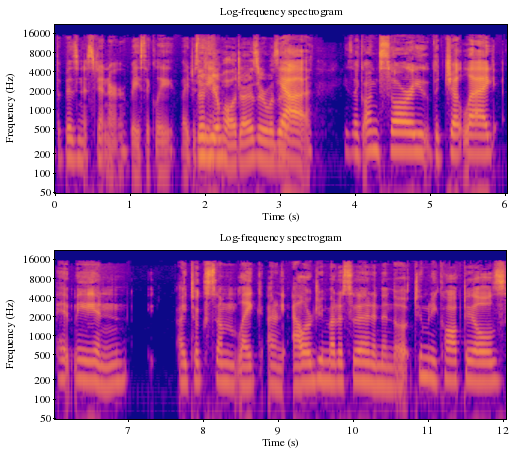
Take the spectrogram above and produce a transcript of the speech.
the business dinner basically by just Did he apologize or was it? yeah. He's like, I'm sorry, the jet lag hit me and I took some like I don't know allergy medicine and then the too many cocktails.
